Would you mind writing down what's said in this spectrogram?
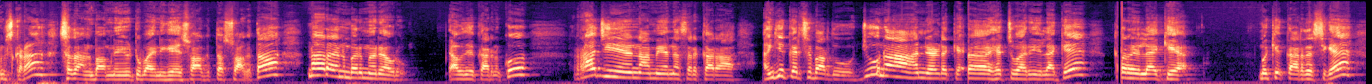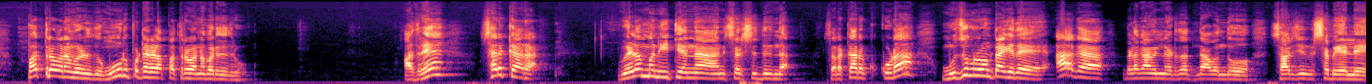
ನಮಸ್ಕಾರ. ಸದಾನಂದ ಬಾಮ್ನೆ ಯೂಟ್ಯೂಬ್ ಆಯ್ನಿಗೆ ಸ್ವಾಗತ ಸ್ವಾಗತ. ನಾರಾಯಣ ಬರಿಮರಿ ಅವರು. ಯಾವುದೇ ಕಾರಣಕ್ಕೂ ರಾಜೀನಾಮೆಯನ್ನು ಸರ್ಕಾರ ಅಂಗೀಕರಿಸಬಾರ್ದು. ಜೂನ್ ಹನ್ನೆರಡಕ್ಕೆ ಹೆಚ್ಚುವರಿ ಇಲಾಖೆ ಕರ ಇಲಾಖೆಯ ಮುಖ್ಯ ಕಾರ್ಯದರ್ಶಿಗೆ ಪತ್ರವನ್ನು ಬರೆದು ಮೂರು ಪುಟಗಳ ಪತ್ರವನ್ನು ಬರೆದಿದ್ರು. ಆದರೆ ಸರ್ಕಾರ ವಿಳಂಬ ನೀತಿಯನ್ನು ಅನುಸರಿಸಿದ್ರಿಂದ ಸರ್ಕಾರಕ್ಕೂ ಕೂಡ ಮುಜುಗುರು ಉಂಟಾಗಿದೆ. ಆಗ ಬೆಳಗಾವಿಯಲ್ಲಿ ನಡೆದಂಥ ಒಂದು ಸಾರ್ವಜನಿಕ ಸಭೆಯಲ್ಲಿ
